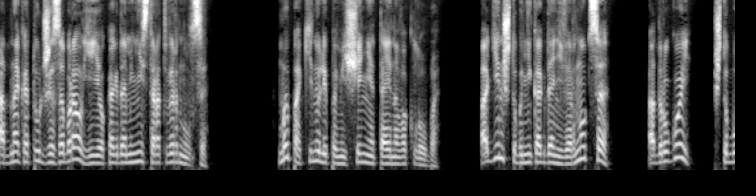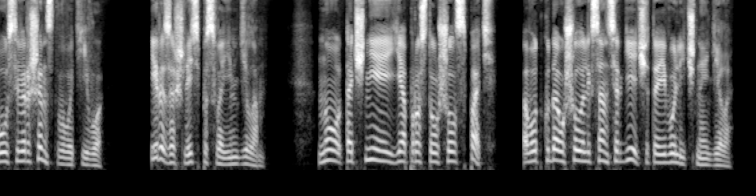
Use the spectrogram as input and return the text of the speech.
однако тут же забрал ее, когда министр отвернулся. Мы покинули помещение тайного клуба. Один, чтобы никогда не вернуться, а другой, чтобы усовершенствовать его, и разошлись по своим делам. Ну, точнее, я просто ушел спать, а вот куда ушел Александр Сергеевич, это его личное дело.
